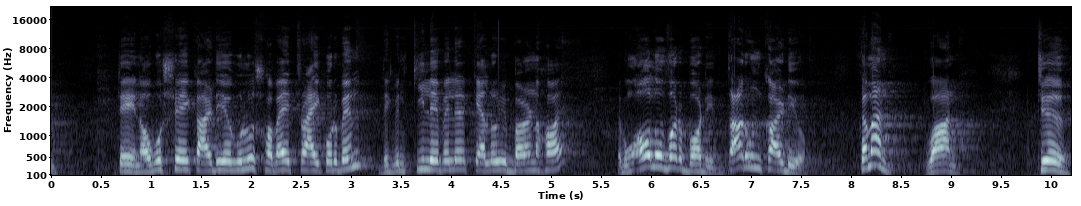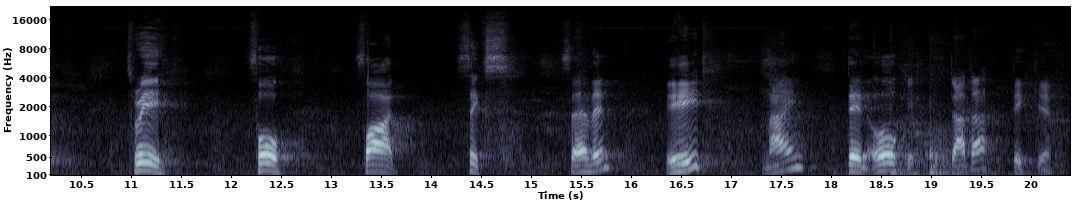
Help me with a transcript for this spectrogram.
ten অবশ্যই এই কার্ডিওগুলো সবাই ট্রাই করবেন। দেখবেন কি লেভেলের ক্যালোরি বার্ন হয় এবং অল ওভার বডি দারুণ কার্ডিও কেমন one two three four five six seven eight nine ten okay tata take care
